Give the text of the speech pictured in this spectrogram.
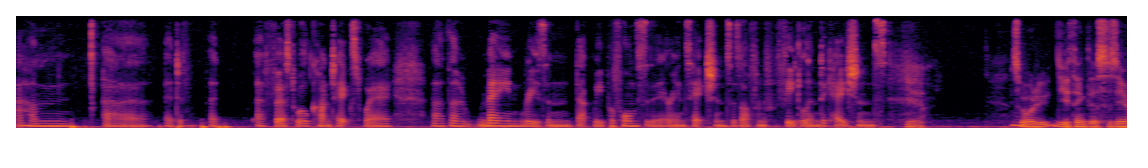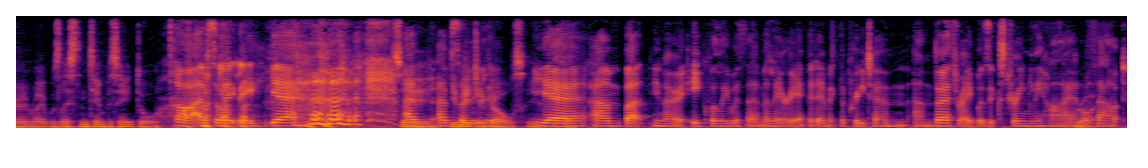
um, uh, a, a, a first world context where uh, the main reason that we perform cesarean sections is often for fetal indications. Yeah. So, what do you, think the cesarean rate was less than ten percent, or Oh, absolutely, yeah. so you, you met your absolutely. goals? Yeah, um, but you know, equally with the malaria epidemic, the preterm um, birth rate was extremely high, and Right. without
